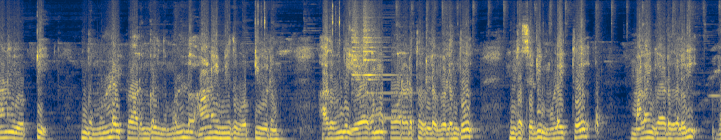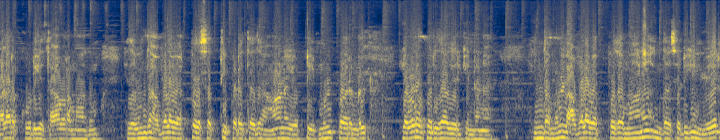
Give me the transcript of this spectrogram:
ஆணை ஒட்டி இந்த முல்லை பாருங்கள் இந்த முள் ஆணை மீது ஒட்டிவிடும். அது வந்து ஏகமாக போகிற இடத்துகளில் விழுந்து இந்த செடி முளைத்து மலைங்காடுகளில் வளரக்கூடிய தாவரமாகும். இது வந்து அவ்வளவு அற்புத சக்தி படைத்தது ஆணையொட்டி. முள் பாருங்கள் எவ்வளவு பெரிதாக இருக்கின்றன. இந்த முள் அவ்வளவு அற்புதமான இந்த செடியின் வேர்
